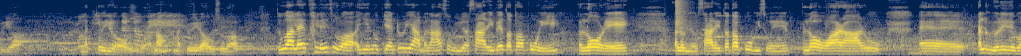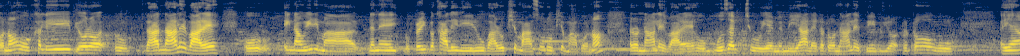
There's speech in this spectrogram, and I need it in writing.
ပြီးတော့မတွေ့တော့ဘူးပေါ့နော်မတွေ့တော့ဘူးဆိုတော့သူကလည်းခလေးဆိုတော့အရင်လိုပြန်တွေ့ရမလားဆိုပြီးတော့စာတွေပဲတော်တော်ပို့ရင်ဘလော့တယ် အဲ့လိုမျိုးစာတွေတော်တော်ပို့ပြီဆိုရင်ဘလော့သွားတာတို့အဲအဲ့လိုမျိုးလေးတွေပေါ့နော်ဟိုခလေးပြောတော့ဟိုဒါနားလဲပါတယ်ဟိုအိမ်တော်ကြီးတွေမှာနည်းနည်းပြိပခါလေးတွေတို့ဘာတို့ဖြစ်မှာဆိုလို့ဖြစ်မှာပေါ့နော်အဲ့တော့နားလဲပါတယ်ဟိုမိုးဆက်ချိုရဲ့မမေကလည်းတော်တော်နားလဲပေးပြီးတော့တော်တော်ဟိုအရန်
